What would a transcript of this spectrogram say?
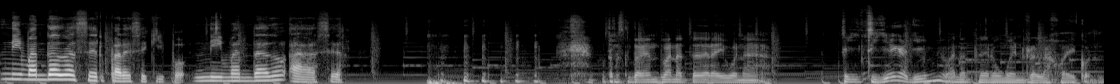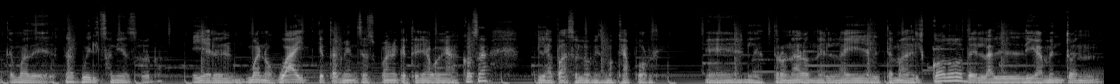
ni mandado a hacer para ese equipo, ni mandado a hacer. Otros que también van a tener ahí buena. Si, llega Jimmy, van a tener un buen relajo ahí con el tema de Wilson y eso, ¿no? Y el, bueno, White, que también se supone que tenía buena cosa, y le pasó lo mismo que a Pordy. Eh, le tronaron el, ahí el tema del codo, del ligamento en,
